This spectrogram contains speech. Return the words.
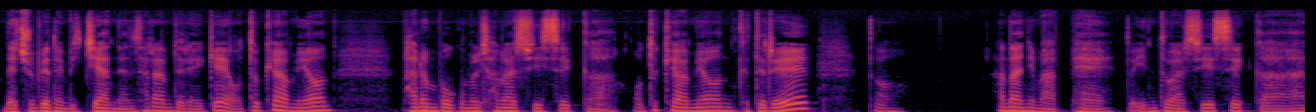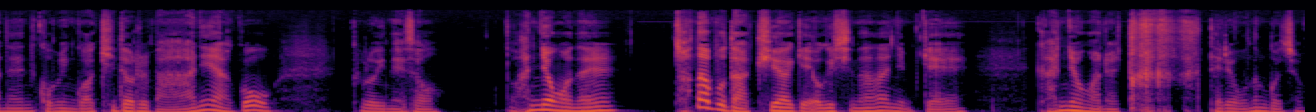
내 주변에 믿지 않는 사람들에게 어떻게 하면 바른 복음을 전할 수 있을까? 어떻게 하면 그들을 또 하나님 앞에 또 인도할 수 있을까 하는 고민과 기도를 많이 하고 그로 인해서 또 한 영혼을 천하보다 귀하게 여기시는 하나님께 그 한 영혼을 탁 데려오는 거죠.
